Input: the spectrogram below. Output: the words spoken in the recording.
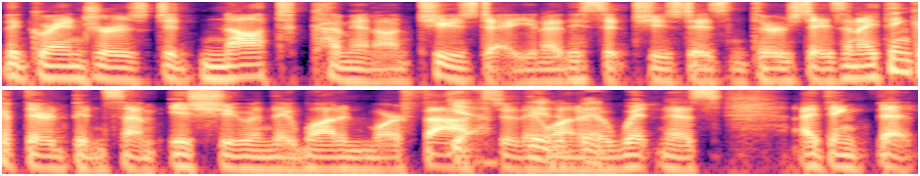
the grand jurors did not come in on Tuesday. You know, they sit Tuesdays and Thursdays. And I think if there had been some issue and they wanted more facts yeah, or they wanted a witness, I think that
